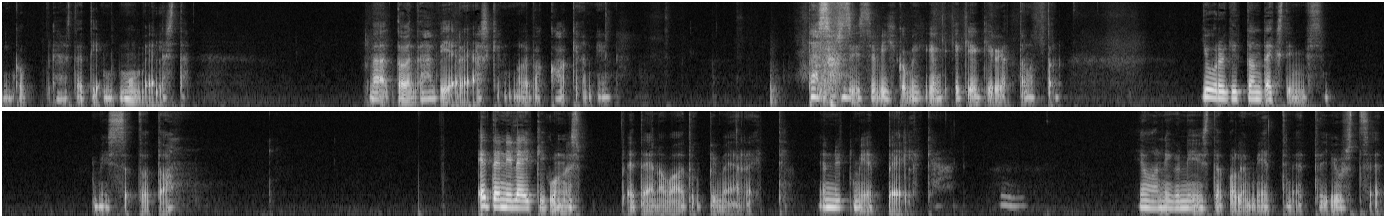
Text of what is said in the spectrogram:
Niin kuin, en sitä tiedä, mutta mun mielestä. Mä toin tähän viereen äsken, mun oli pakko hakea niin. Tässä on siis se vihko, mikä Eki on kirjoittanut ton. Juurikin ton tekstin, missä tota, eteni leikki, kunnes eteen avautui pimeä reitti. Ja nyt mie pelkään. Mm. Ja mä oon niin, niin sitä paljon miettinyt, että just se,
